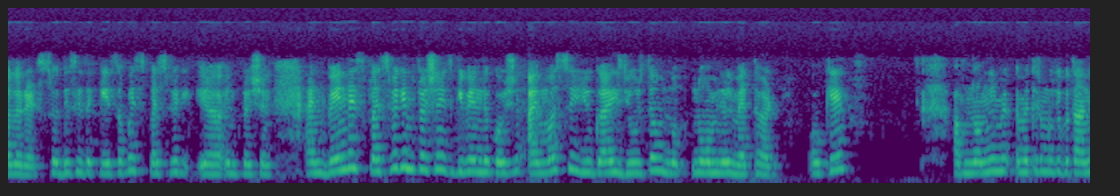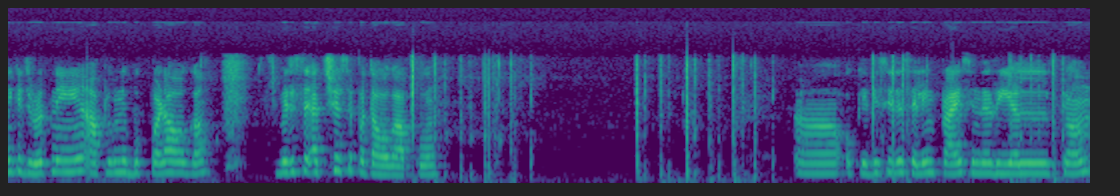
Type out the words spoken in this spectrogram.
other rate so this is the case of a specific inflation and when the specific inflation is given in the question I must say you guys use the nominal method okay अब नॉमिनल मेथड मुझे बताने की ज़रूरत नहीं है आप लोगों ने बुक पढ़ा होगा मेरे से अच्छे से पता होगा आपको। Okay this is the selling price in the real term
